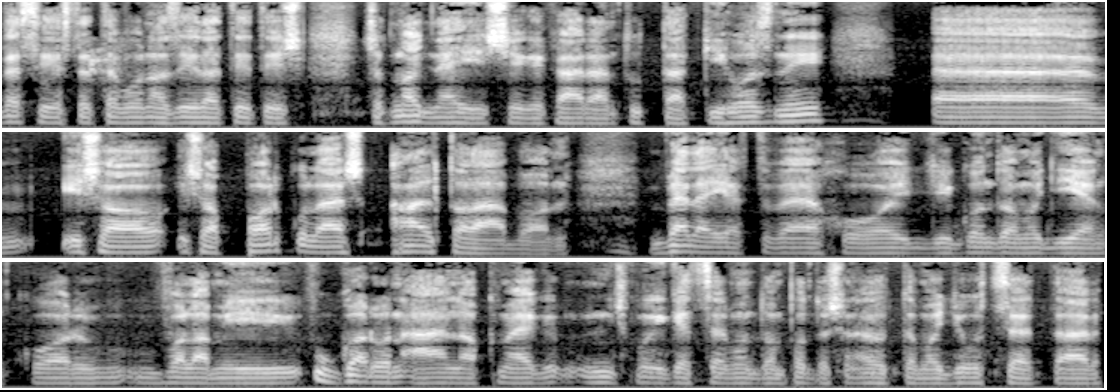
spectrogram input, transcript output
veszélyeztette volna az életét, és csak nagy nehézségek árán tudták kihozni és a, és a parkolás általában beleértve, hogy gondolom, hogy ilyenkor valami ugaron állnak meg, nincs még egyszer mondom pontosan előttem a gyógyszertár,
